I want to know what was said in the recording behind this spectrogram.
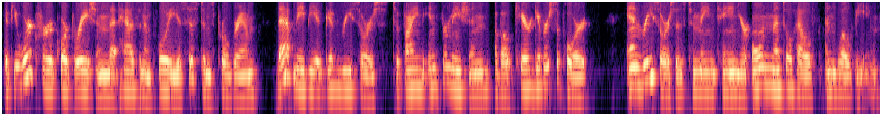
If you work for a corporation that has an employee assistance program, that may be a good resource to find information about caregiver support and resources to maintain your own mental health and well being.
